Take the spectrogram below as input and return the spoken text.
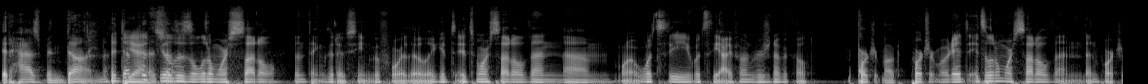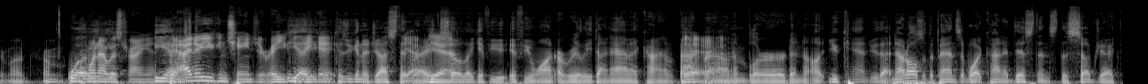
it has been done. The depth Yeah. of field So- is a little more subtle than things that I've seen before, though. Like it's it's more subtle than um, what's the what's the iPhone version of it called? Portrait mode. Portrait mode. It, it's a little more subtle than than portrait mode from Well, when I was trying it. yeah. But I know you can change it, right? You can yeah, make you because you can adjust it, Yeah. right? Yeah. So like if you if you want a really dynamic kind of Yeah, yeah, background yeah. and blurred, and uh, you can do that. Now it also depends on what kind of distance the subject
